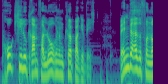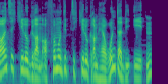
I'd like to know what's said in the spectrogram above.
pro Kilogramm verlorenem Körpergewicht. Wenn wir also von 90 Kilogramm auf 75 Kilogramm herunter diäten,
